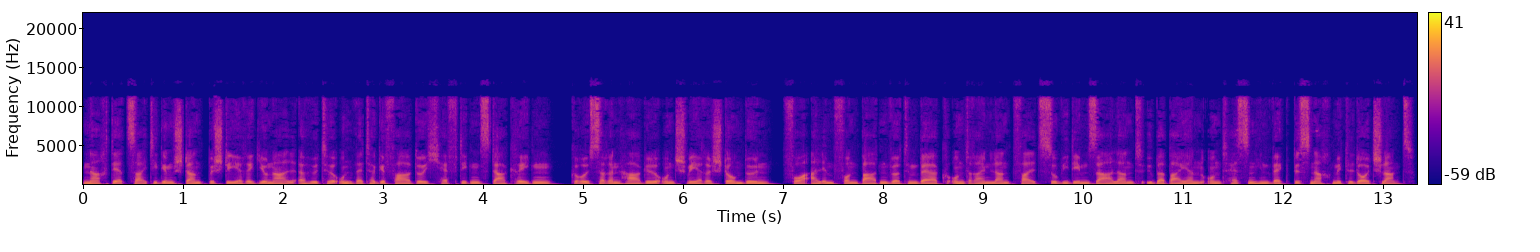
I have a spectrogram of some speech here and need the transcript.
Nach derzeitigem Stand bestehe regional erhöhte Unwettergefahr durch heftigen Starkregen, größeren Hagel und schwere Sturmböen, vor allem von Baden-Württemberg und Rheinland-Pfalz sowie dem Saarland über Bayern und Hessen hinweg bis nach Mitteldeutschland.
